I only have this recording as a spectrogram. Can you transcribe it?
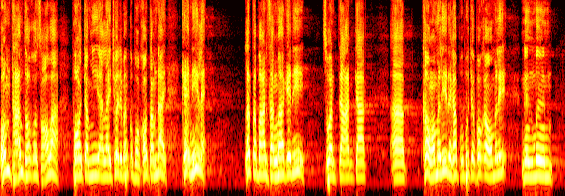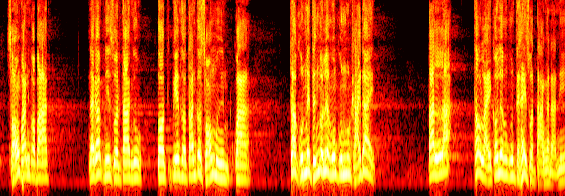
ผมถามทกสว่า พอจะมีอะไรช่วยได้บ้างก็บอกเขาทำได้ แค่นี้แหละ รัฐบาลสั่งมาแค่นี้ ส่วนต่างจากข้าวหอมมะลินะครับผมพูดเฉพาะข้าวหอมมะลิหนึ่งหมื่นสองพันกว่าบาทนะครับ มีส่วนต่างอยู่ต่อเปลี่ยนต่อตันก็สองหมื่นกว่า ถ้าคุณไม่ถึงก็เรื่องของคุณคุณขายได้ ตันละเท่าไหร่ก็เรื่องของคุณแต่ให้ส่วนต่างขนาดนี้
